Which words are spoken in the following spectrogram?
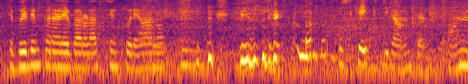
Se volete imparare le parolacce in coreano, venite qua. Fish cake gigante. Mm.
